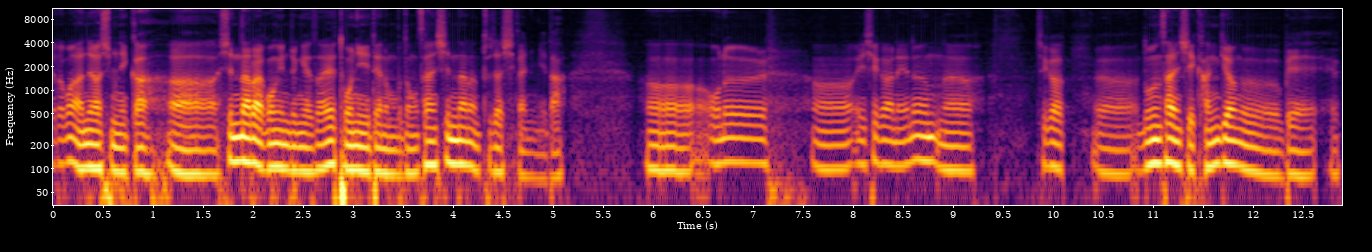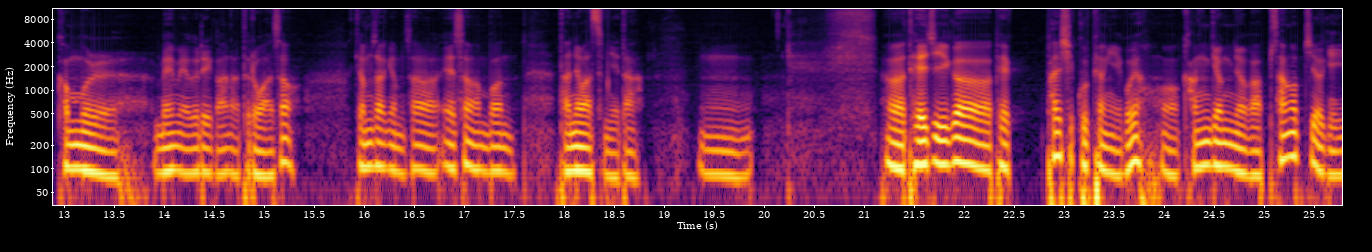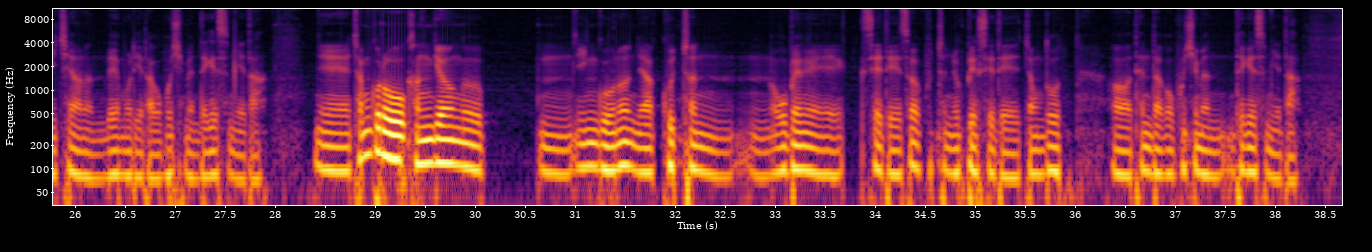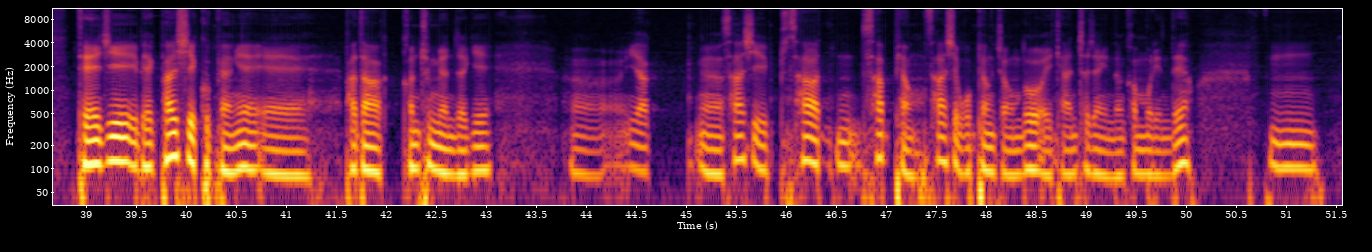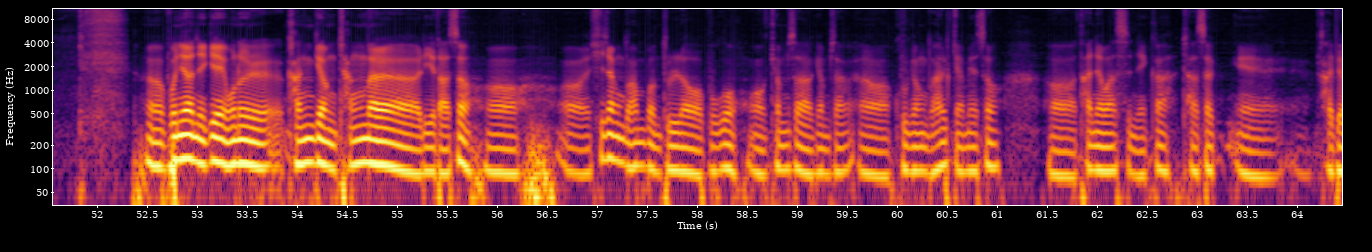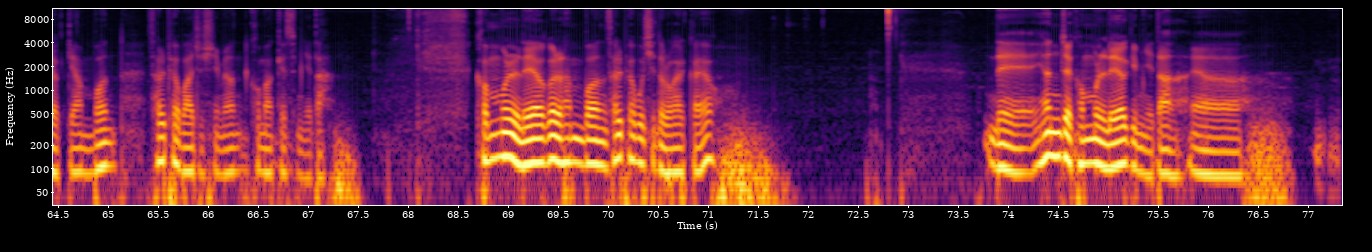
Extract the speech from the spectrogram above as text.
여러분 안녕하십니까? 아, 신나라 공인중개사의 돈이 되는 부동산 신나는 투자 시간입니다. 어, 오늘 어, 이 시간에는 어, 제가 어, 논산시 강경읍에 건물 매매 의뢰가 하나 들어와서 겸사겸사해서 한번 다녀왔습니다. 음, 어, 대지가 189평이고요. 어, 강경역 앞 상업지역에 위치하는 매물이라고 보시면 되겠습니다 예, 참고로 강경읍 음, 인구는 약 9,500세대에서 9,600세대 정도 어, 된다고 보시면 되겠습니다. 대지 189평에 예, 바닥 건축 면적이 어, 약 어, 44, 4평, 45평 정도 이렇게 앉혀져 있는 건물인데요. 음, 어, 본의 아니게 오늘 강경 장날이라서 어, 어, 시장도 한번 둘러보고 어, 겸사겸사 어, 구경도 할 겸해서 어, 다녀왔으니까 자석 예, 가볍게 한번 살펴봐 주시면 고맙겠습니다. 건물 내역을 한번 살펴보시도록 할까요? 네, 현재 건물 내역입니다. 어,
